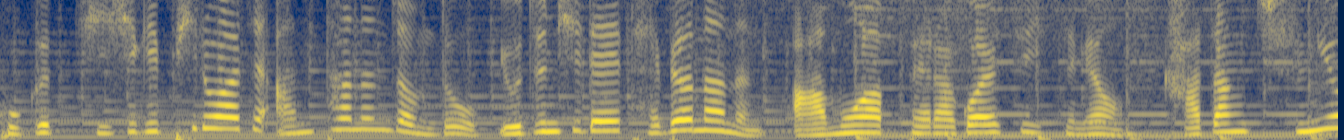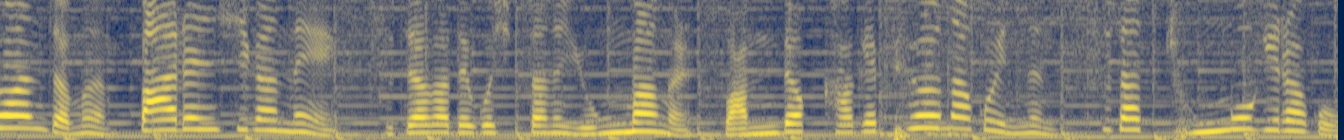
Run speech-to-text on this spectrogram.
고급 지식이 필요하지 않다는 점도 요즘 시대에 대변하는 암호화폐라고 할 수 있으며 가장 중요한 점은 빠른 시간 내에 부자가 되고 싶다는 욕망을 완벽하게 표현하고 있는 투자 종목이라고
